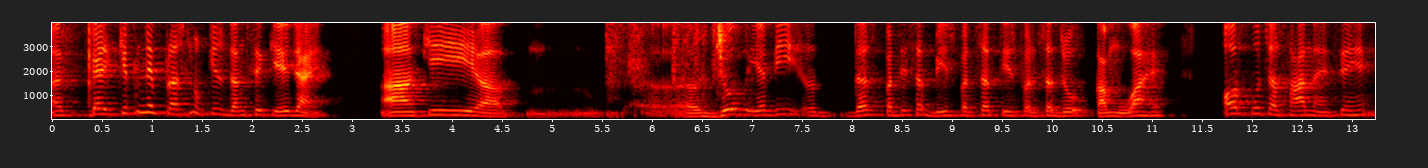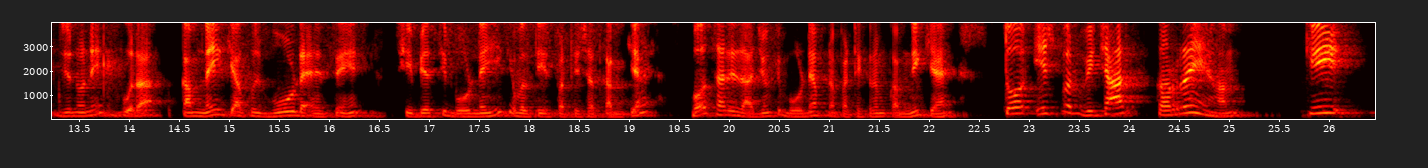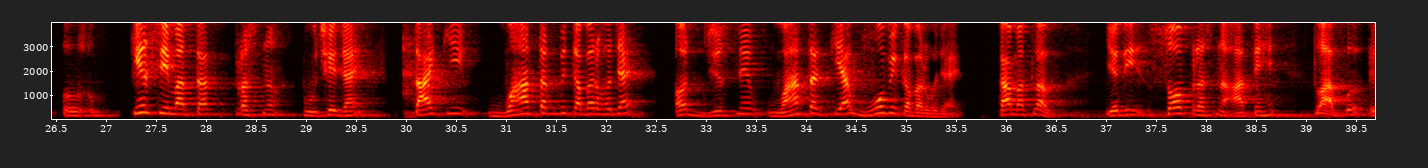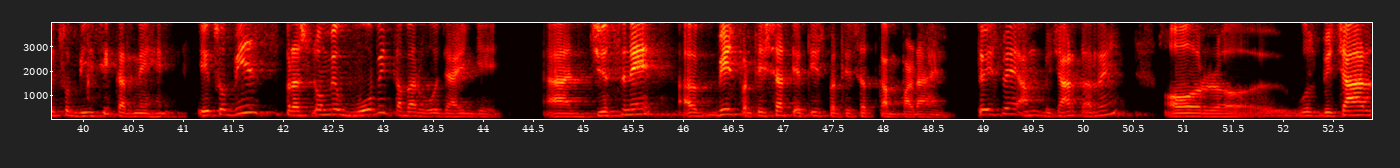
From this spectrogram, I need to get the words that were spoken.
आ, कितने प्रश्नों किस ढंग से किए जाएँ कि जो यदि 10 प्रतिशत, बीस प्रतिशत, तीस प्रतिशत जो कम हुआ है, और कुछ स्थान ऐसे हैं जिन्होंने पूरा कम नहीं किया, कुछ बोर्ड ऐसे हैं सीबीएसई बोर्ड ने ही केवल तीस प्रतिशत कम किया है, बहुत सारे राज्यों के बोर्ड ने अपना पाठ्यक्रम कम नहीं किया है। तो इस पर विचार कर रहे हैं हम कि किस सीमा तक प्रश्न पूछे जाए, ताकि वहाँ तक भी कवर हो जाए, और जिसने वहाँ तक किया, वो भी कवर हो जाए। का मतलब यदि 100 प्रश्न आते हैं तो आपको 120 ही करने हैं। 120 प्रश्नों में वो भी कवर हो जाएँगे जिसने 20 प्रतिशत या 30 प्रतिशत कम पढ़ा है। तो इस पे हम विचार कर रहे हैं और उस विचार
